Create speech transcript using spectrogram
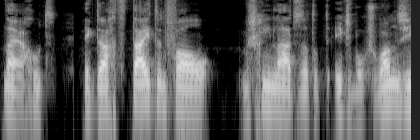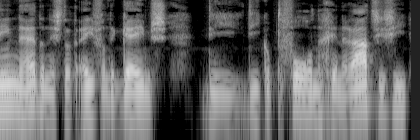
Nou ja, goed. Ik dacht, Titanfall, Misschien laten ze dat op de Xbox One zien. Hè? Dan is dat een van de games die, die ik op de volgende generatie zie.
